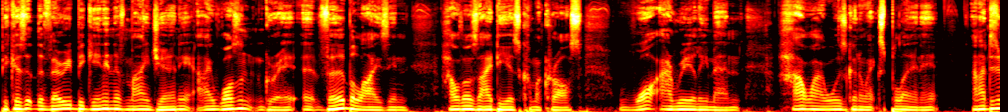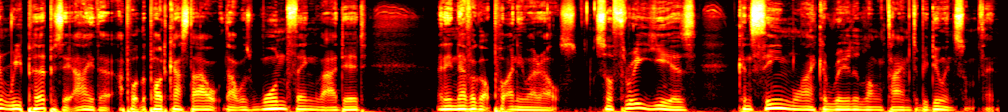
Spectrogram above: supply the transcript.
Because at the very beginning of my journey, I wasn't great at verbalizing how those ideas come across, what I really meant, how I was going to explain it. And I didn't repurpose it either. I put the podcast out, that was one thing that I did, and it never got put anywhere else. So three years can seem like a really long time to be doing something.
